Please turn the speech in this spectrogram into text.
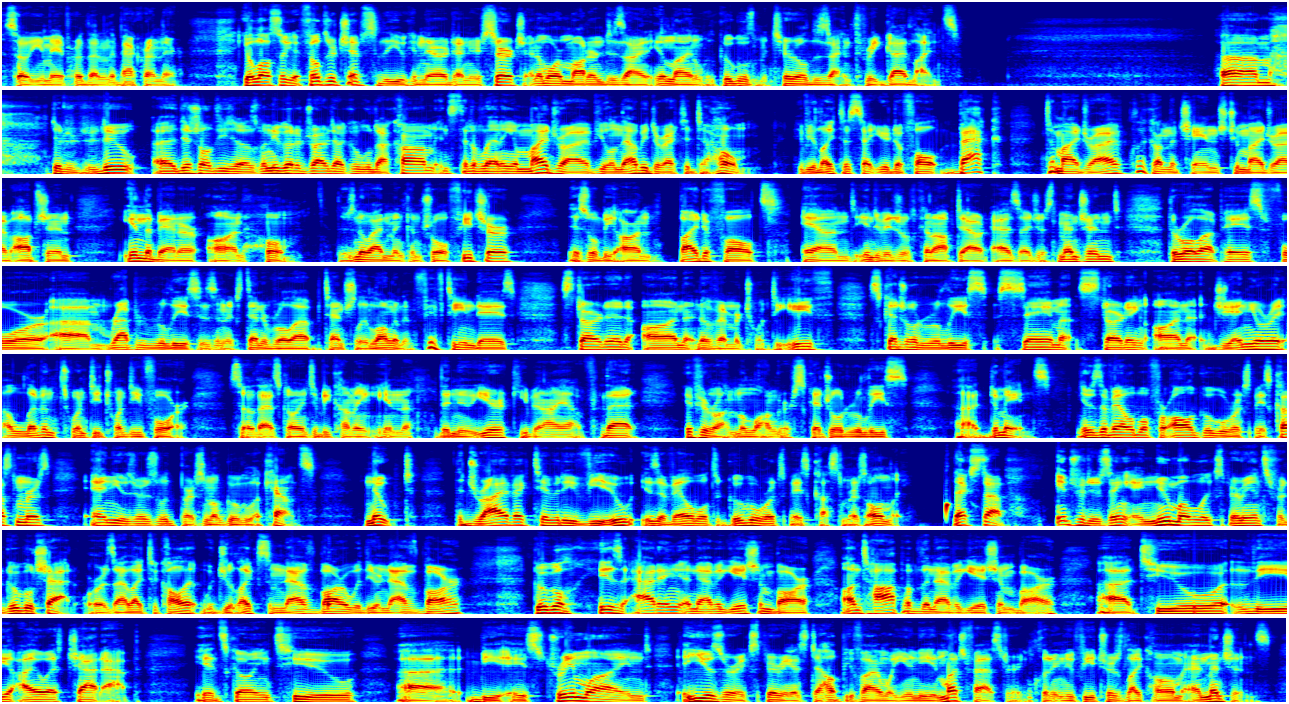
So you may have heard that in the background there. You'll also get filter chips so that you can narrow down your search and a more modern design in line with Google's Material Design 3 guidelines. Um, additional details. When you go to drive.google.com, instead of landing in My Drive, you'll now be directed to Home. If you'd like to set your default back to My Drive, click on the Change to My Drive option in the banner on Home. There's no admin control feature. This will be on by default, and individuals can opt out, as I just mentioned. The rollout pace for um, rapid release is an extended rollout, potentially longer than 15 days, started on November 28th. Scheduled release, same, starting on January 11th, 2024. So that's going to be coming in the new year. Keep an eye out for that if you're on the longer scheduled release uh, domains. It is available for all Google Workspace customers and users with personal Google accounts. Note, the Drive Activity View is available to Google Workspace customers only. Next up, introducing a new mobile experience for Google Chat, or as I like to call it, would you like some nav bar with your nav bar? Google is adding a navigation bar on top of the navigation bar uh, to the iOS chat app. It's going to uh, be a streamlined user experience to help you find what you need much faster, including new features like home and mentions.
